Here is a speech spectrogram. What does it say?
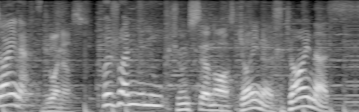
Join us. Join us. Rejoignez-nous. Junte-se a nós. Join us. Join us.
